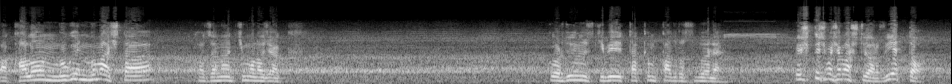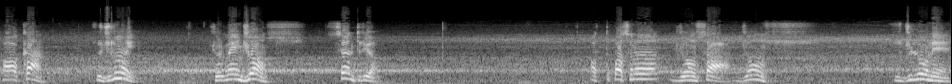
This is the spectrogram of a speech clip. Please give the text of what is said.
Bakalım bugün bu maçta kazanan kim olacak? Gördüğünüz gibi takım kadrosu böyle. Beşiktaş maça başlıyor. Vietto, Hakan, Sucluni, Jermaine Jones, Centrio. Attı pasını Jones'a. Jones, Sucluni,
